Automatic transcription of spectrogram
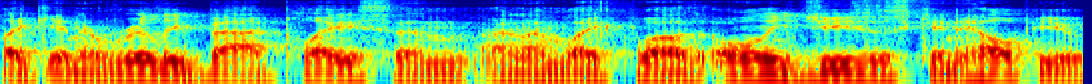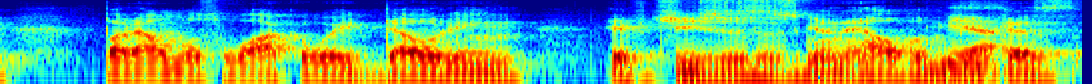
like in a really bad place, and, and I'm like, well, only Jesus can help you. But I almost walk away doubting if Jesus is going to help him Yeah. because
